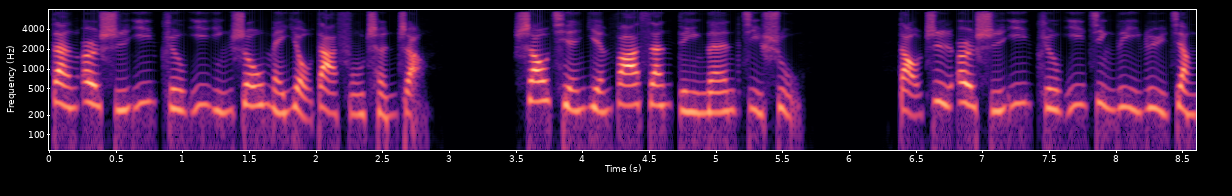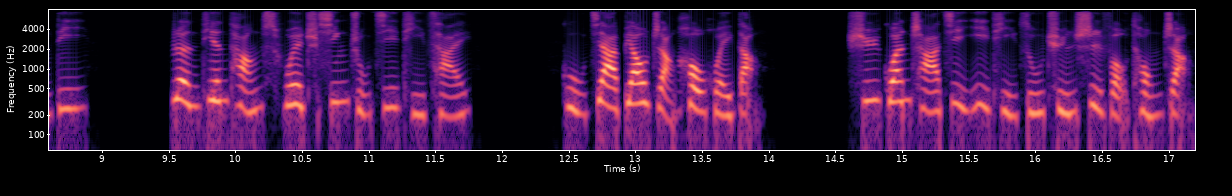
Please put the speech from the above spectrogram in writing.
但二十一 Q 一营收没有大幅成长，烧钱研发 3D NAND 技术，导致二十一 Q 一净利率降低。任天堂 Switch 新主机题材，股价飙涨后回档，需观察记忆体族群是否同长。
